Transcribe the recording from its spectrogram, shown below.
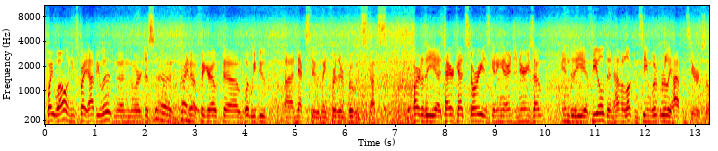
quite well, and he's quite happy with it. And we're just trying to figure out what we do next to make further improvements. That's part of the uh, Tigercat story is getting our engineers out into the uh, field and having a look and seeing what really happens here. So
